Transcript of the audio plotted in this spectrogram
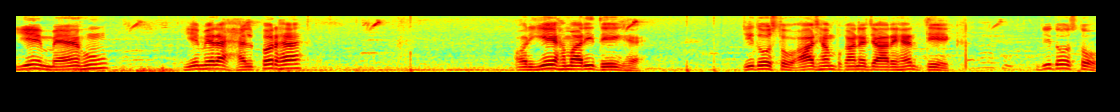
ये मैं हूँ, ये मेरा हेल्पर है और ये हमारी देग है। जी दोस्तों, आज हम पकाने जा रहे हैं देग। जी दोस्तों,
